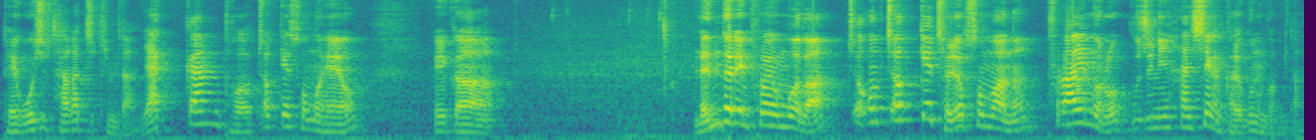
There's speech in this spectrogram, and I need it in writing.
154가 찍힙니다. 약간 더 적게 소모해요. 그러니까 렌더링 Prime보다 조금 적게 전력 소모하는 Prime으로 꾸준히 1시간 갈구는 겁니다.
